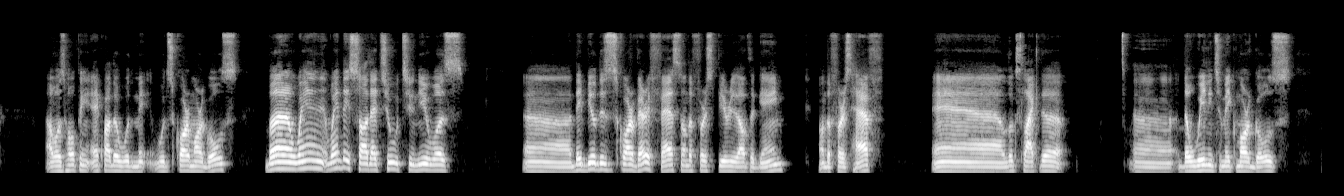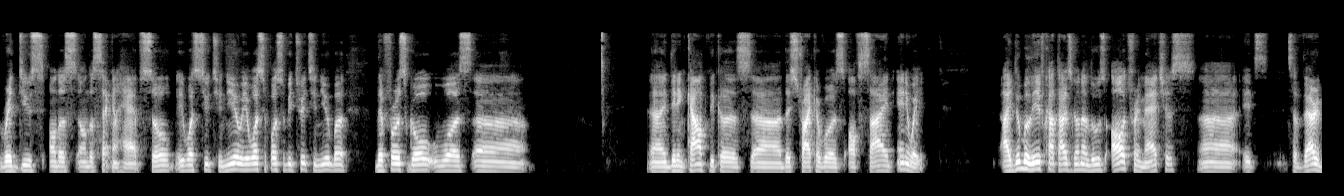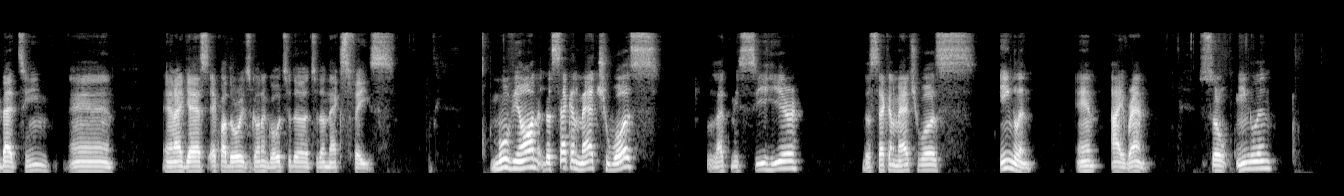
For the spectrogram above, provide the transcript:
I was hoping Ecuador would ma- would score more goals, but when when they saw that two to nil was, uh, they built this score very fast on the first period of the game, on the first half and looks like the uh, the willing to make more goals reduced on the on the second half. So it was two to nil. It was supposed to be three to but the first goal was uh, uh, it didn't count because uh, the striker was offside. Anyway, I do believe Qatar is to lose all three matches. Uh, it's it's a very bad team, and and I guess Ecuador is gonna go to the to the next phase. Moving on, the second match was. Let me see here. The second match was England and Iran. So England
